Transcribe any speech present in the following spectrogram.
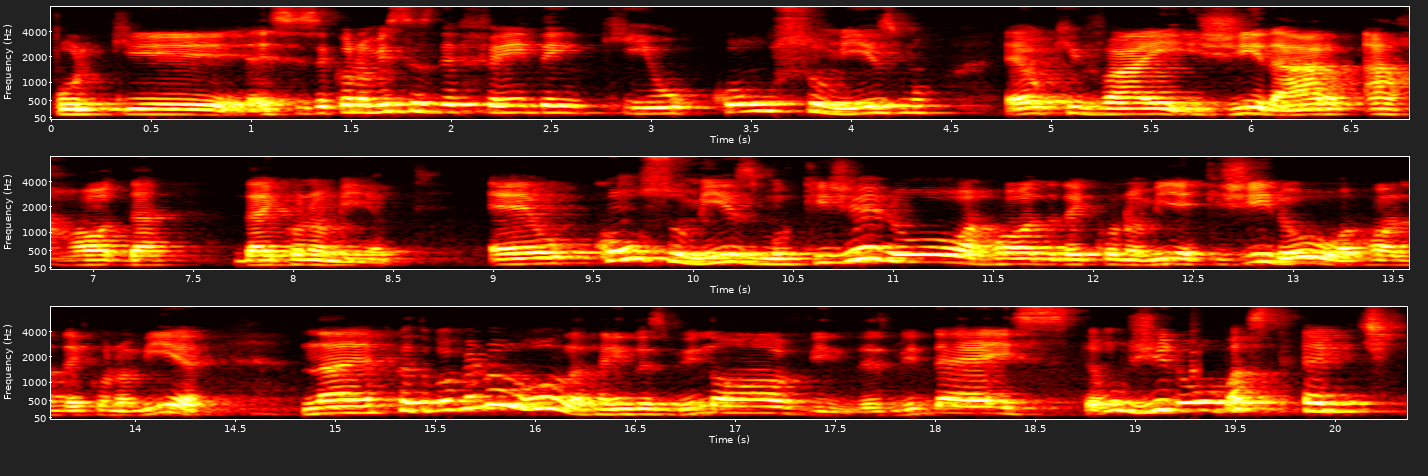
Porque esses economistas defendem que o consumismo é o que vai girar a roda da economia. É o consumismo que gerou a roda da economia, que girou a roda da economia na época do governo Lula, em 2009, em 2010. Então girou bastante.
